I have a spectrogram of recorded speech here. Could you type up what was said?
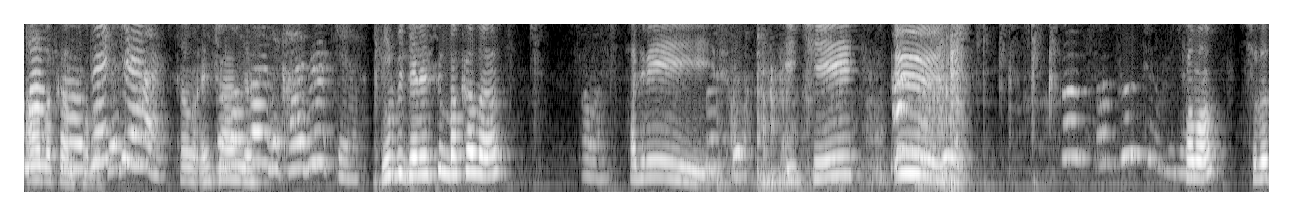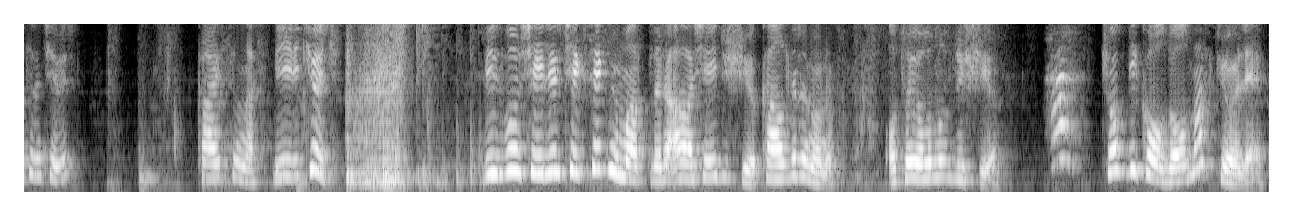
Al bakalım Thomas. Bekle. Tamam efendim. Da ki. Dur bir denesin bakalım. Tamam. Hadi bir, iki, üç. Tamam. Suratını çevir. Kaysınlar. Bir, iki, üç. Biz bu şeyleri çeksek mi matları? Aa şey düşüyor. Kaldırın onu. Otoyolumuz düşüyor. Ha. Çok dik oldu. Olmaz ki öyle.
